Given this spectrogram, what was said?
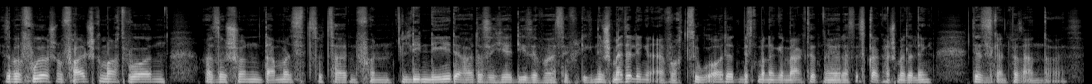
Ist aber früher schon falsch gemacht worden. Also schon damals zu Zeiten von Linné, da hatte sich hier diese weiße fliegende Schmetterlinge einfach zugeordnet, bis man dann gemerkt hat, naja, das ist gar kein Schmetterling, das ist ganz was anderes.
